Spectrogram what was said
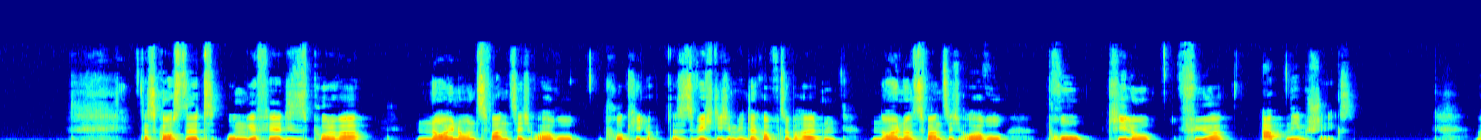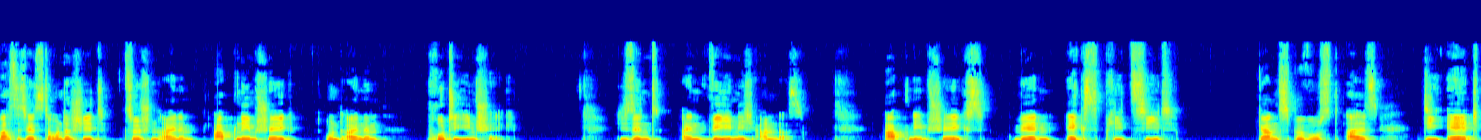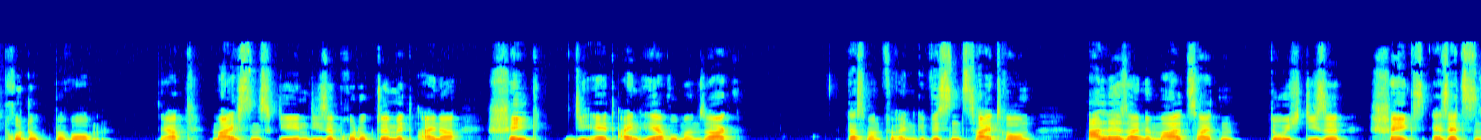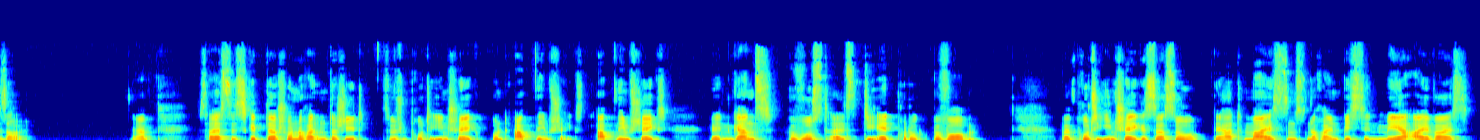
Das kostet ungefähr dieses Pulver 29 Euro pro Kilo. Das ist wichtig im Hinterkopf zu behalten. 29 Euro pro Kilo für Abnehmshakes. Was ist jetzt der Unterschied zwischen einem Abnehmshake und einem Proteinshake. Die sind ein wenig anders. Abnehmshakes werden explizit ganz bewusst als Diätprodukt beworben. Ja, meistens gehen diese Produkte mit einer Shake-Diät einher, wo man sagt, dass man für einen gewissen Zeitraum alle seine Mahlzeiten durch diese Shakes ersetzen soll. Ja, das heißt, es gibt da schon noch einen Unterschied zwischen Proteinshake und Abnehmshakes. Abnehmshakes werden ganz bewusst als Diätprodukt beworben. Beim Proteinshake ist das so, der hat meistens noch ein bisschen mehr Eiweiß,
